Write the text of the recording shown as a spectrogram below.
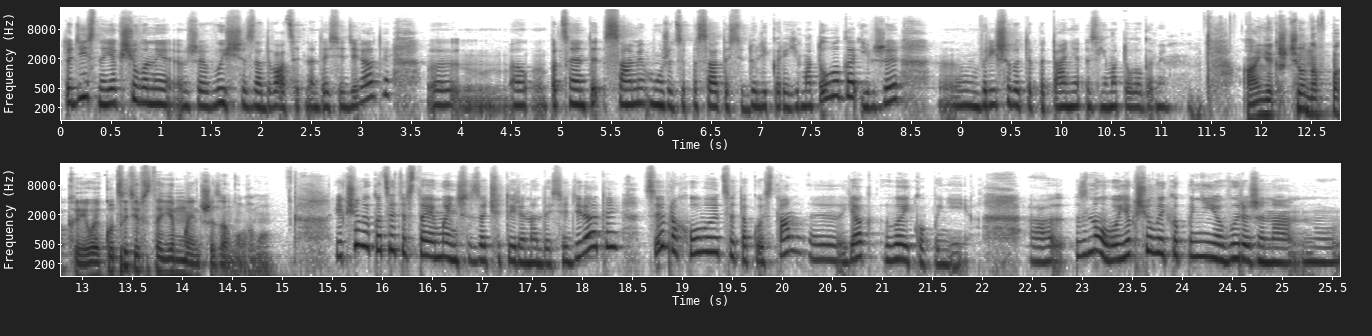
То дійсно, якщо вони вже вище за 20 на 10 9, е, м, е, пацієнти самі можуть записатися до лікаря-гематолога і вже е, вирішувати питання з гематологами. А якщо навпаки лейкоцитів стає менше за норму? Якщо лейкоцитів стає менше за 4 на 10 9, це враховується такий стан, е, як лейкопенія. Знову, якщо лейкопенія виражена ну,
